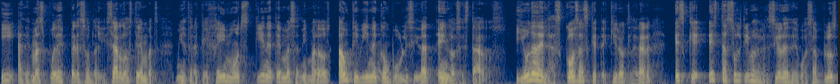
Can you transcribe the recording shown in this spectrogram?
y además puedes personalizar los temas, mientras que HeyMods tiene temas animados aunque viene con publicidad en los estados. Y una de las cosas que te quiero aclarar es que estas últimas versiones de WhatsApp Plus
